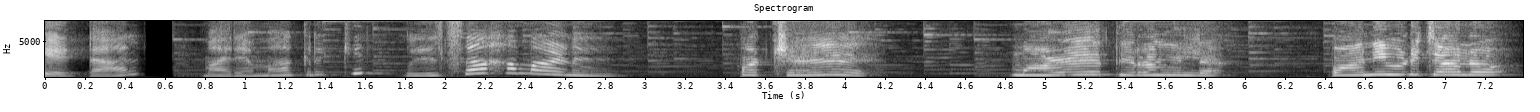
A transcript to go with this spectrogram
കേട്ടാൽ മരമാക്രിക്ക് ഉത്സാഹമാണ്. പക്ഷേ മഴയത്തിറങ്ങില്ല. പനി പിടിച്ചാലോ?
